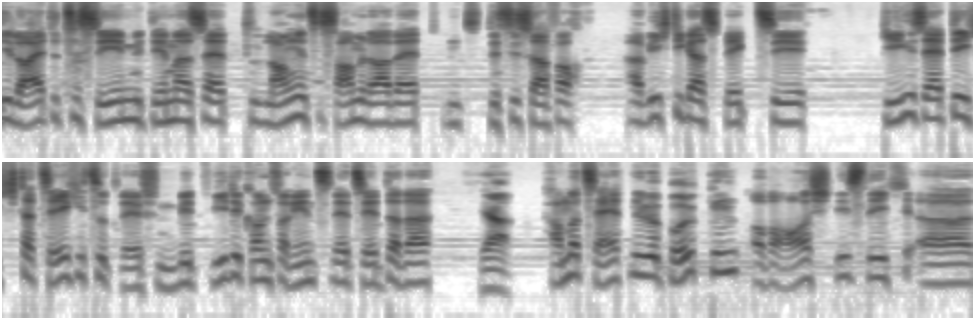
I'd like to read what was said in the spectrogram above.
die Leute zu sehen, mit denen man seit langem zusammenarbeitet. Und das ist einfach ein wichtiger Aspekt, sie gegenseitig tatsächlich zu treffen, mit Videokonferenzen etc. Ja. Kann man Zeiten überbrücken, aber ausschließlich äh,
